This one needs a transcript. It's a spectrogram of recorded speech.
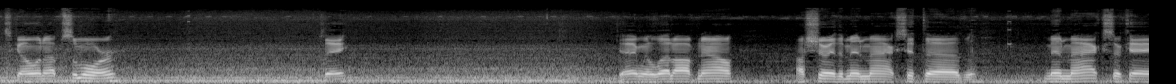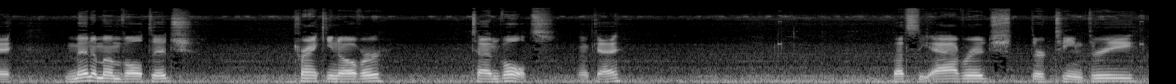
it's going up some more. See? Okay, I'm going to let off now. I'll show you the min-max. Hit the, the min-max. Okay, minimum voltage. Cranking over 10 volts. Okay? That's the average, 13.3.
